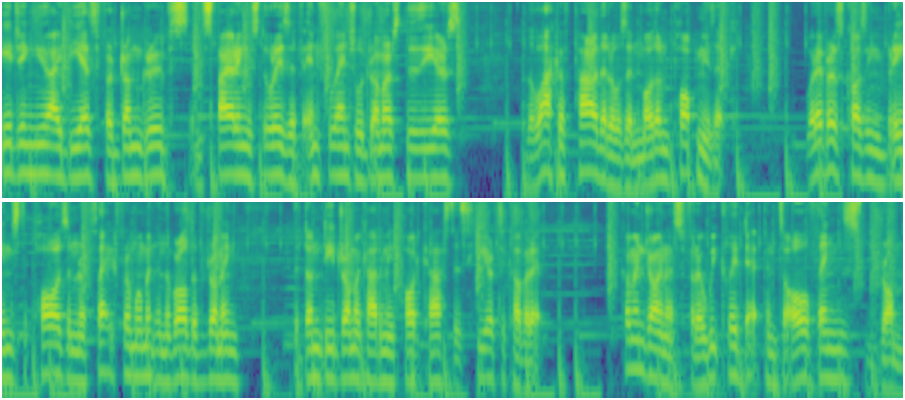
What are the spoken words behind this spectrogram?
engaging new ideas for drum grooves, inspiring stories of influential drummers through the years, the lack of paradiddles in modern pop music. Whatever is causing brains to pause and reflect for a moment in the world of drumming, the Dundee Drum Academy podcast is here to cover it. Come and join us for a weekly dip into all things drum.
